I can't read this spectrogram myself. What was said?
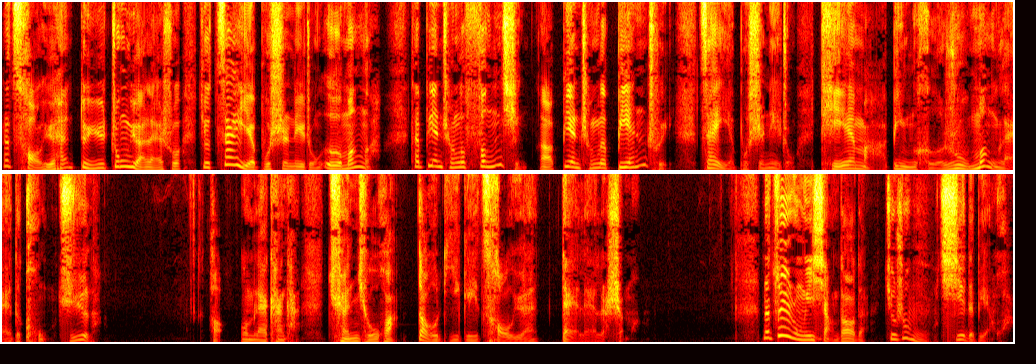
那草原对于中原来说，就再也不是那种噩梦了，它变成了风情啊，变成了边陲，再也不是那种铁马冰河入梦来的恐惧了。好，我们来看看全球化到底给草原带来了什么。那最容易想到的就是武器的变化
